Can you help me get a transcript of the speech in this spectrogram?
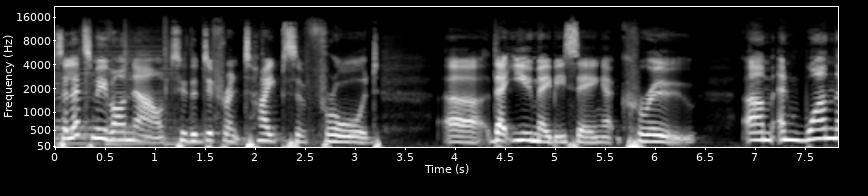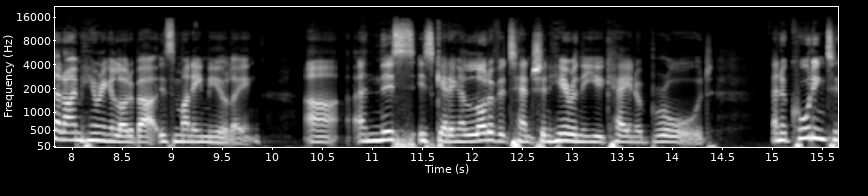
So let's move on now to the different types of fraud uh, that you may be seeing at Kroo. Um, and one that I'm hearing a lot about is money muling. Uh, and this is getting a lot of attention here in the UK and abroad. And according to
